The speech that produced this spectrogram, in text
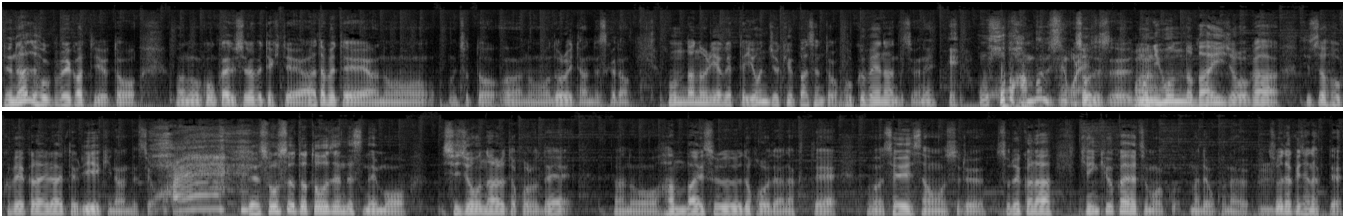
でなぜ北米かというとあの今回調べてきて改めてあのちょっとあの驚いたんですけどホンダの売り上げって49%が北米なんですよね。えほぼ半分ですねこれ。そうです、もう日本の倍以上が実は北米から得られている利益なんですよ。でそうすると当然ですねもう市場のあるところであの販売するどころではなくて生産をする。それから研究開発もまで行う、うん、それだけじゃなくて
